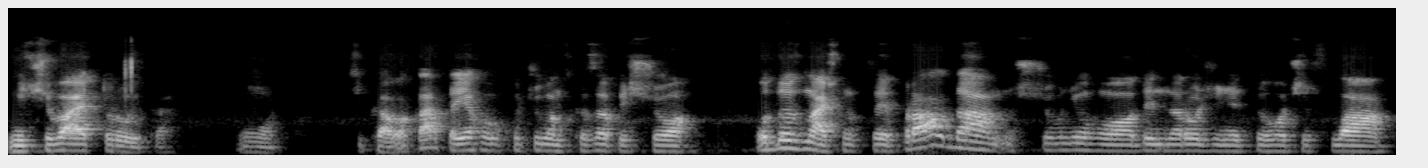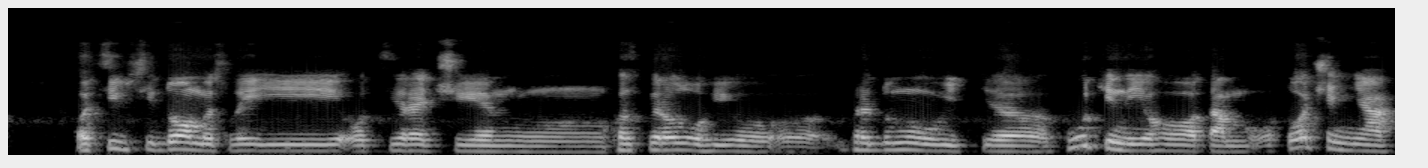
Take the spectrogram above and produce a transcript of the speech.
Мічова тройка. От. Цікава карта. Я хочу вам сказати, що однозначно це правда, що в нього день народження цього числа. Оці всі домисли і оці речі конспірологію е, придумують е, Путін і його там оточення.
